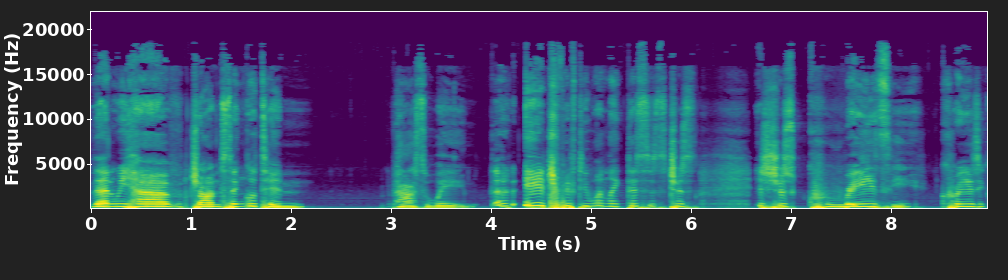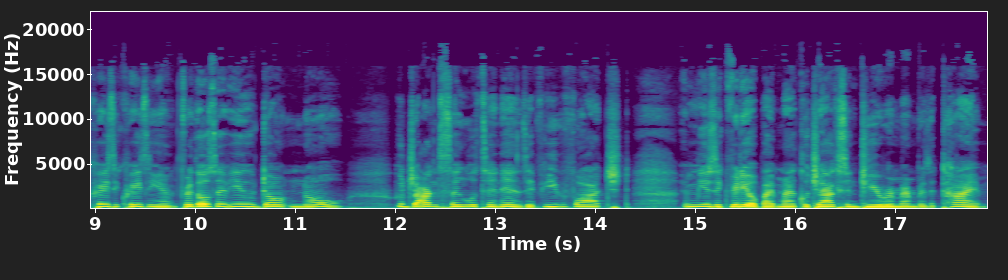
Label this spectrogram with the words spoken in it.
Then we have John Singleton pass away. At age 51 like this is just it's just crazy crazy crazy crazy. And for those of you who don't know who John Singleton is if you've watched a music video by Michael Jackson do you remember the time?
